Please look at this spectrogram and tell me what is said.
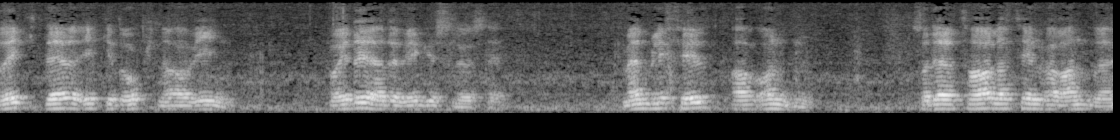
Drikk dere ikke drukne av vin, for i det er det ryggesløshet, men bli fylt av Ånden, så dere taler til hverandre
